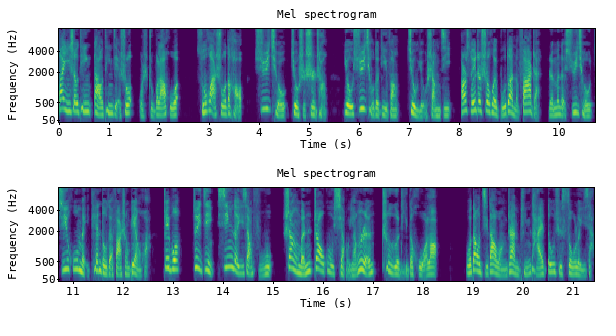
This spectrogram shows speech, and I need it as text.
欢迎收听道听解说，我是主播老虎。俗话说得好，需求就是市场，有需求的地方就有商机。而随着社会不断的发展，人们的需求几乎每天都在发生变化。这不，最近新的一项服务——上门照顾小洋人，彻底的火了。我到几大网站平台都去搜了一下，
